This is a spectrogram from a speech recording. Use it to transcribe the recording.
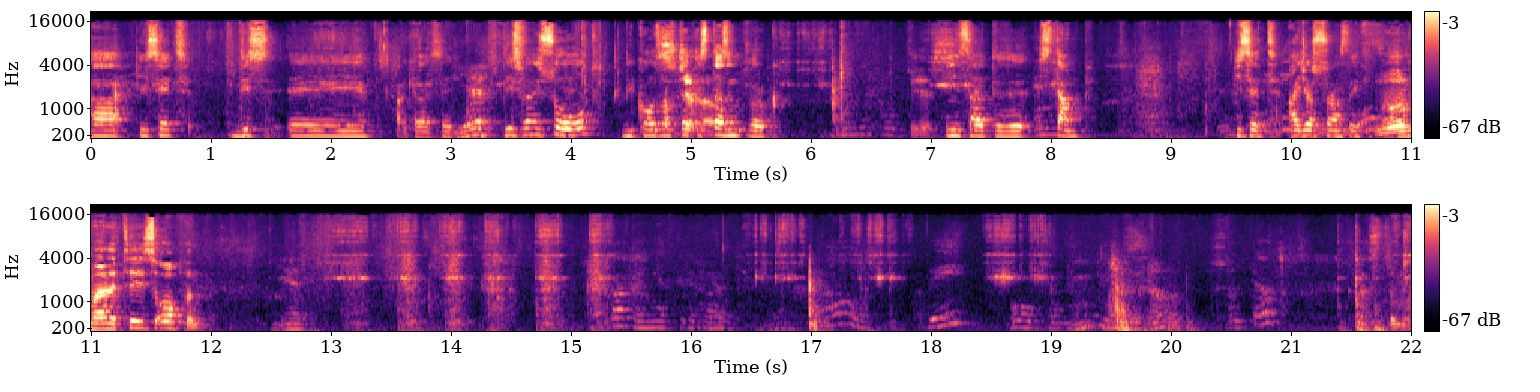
Uh, he said this uh, how can I say? Yeah. This one is sold old because after it doesn't work. Yes. Inside the stamp. He said, I just translate. Normality is open. Yeah. Oh, Customer?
